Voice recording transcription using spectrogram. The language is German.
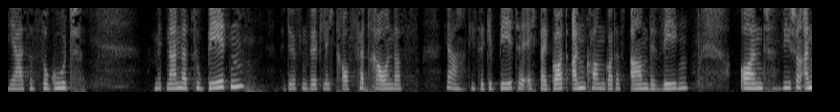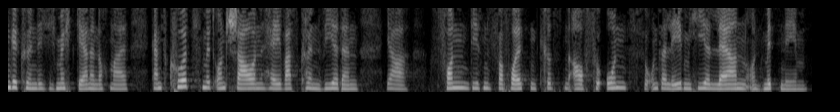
Ja, es ist so gut, miteinander zu beten. Wir dürfen wirklich darauf vertrauen, dass ja diese Gebete echt bei Gott ankommen, Gottes Arm bewegen. Und wie schon angekündigt, ich möchte gerne noch mal ganz kurz mit uns schauen, hey, was können wir denn ja von diesen verfolgten Christen auch für uns, für unser Leben hier lernen und mitnehmen.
